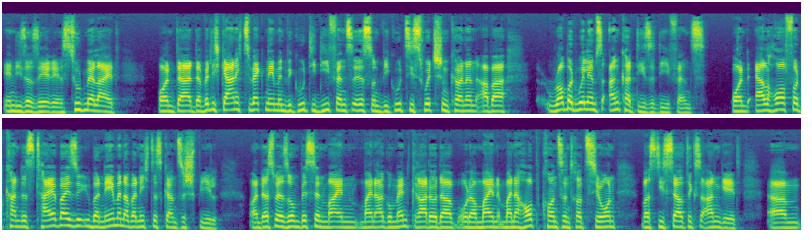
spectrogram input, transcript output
in dieser Serie. Es tut mir leid. Und da, da will ich gar nichts wegnehmen, wie gut die Defense ist und wie gut sie switchen können. Aber Robert Williams ankert diese Defense. Und Al Horford kann das teilweise übernehmen, aber nicht das ganze Spiel. Und das wäre so ein bisschen mein, mein Argument gerade oder, oder mein, meine Hauptkonzentration, was die Celtics angeht. Ähm,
